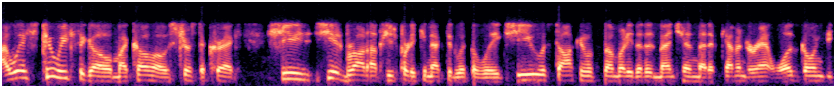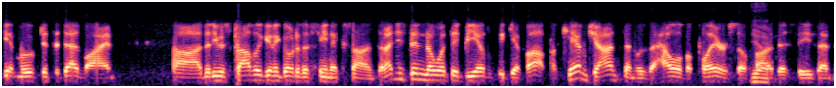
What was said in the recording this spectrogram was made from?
I wish two weeks ago my co-host Trista Crick, she she had brought up she's pretty connected with the league. She was talking with somebody that had mentioned that if Kevin Durant was going to get moved at the deadline, uh, that he was probably going to go to the Phoenix Suns, and I just didn't know what they'd be able to give up. But Cam Johnson was a hell of a player so far yeah. this season.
